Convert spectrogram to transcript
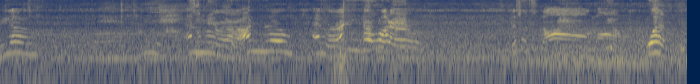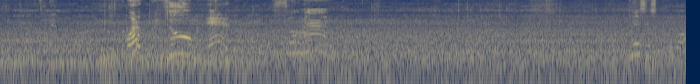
we go. And we're under, and we're underwater. This one's long, long. What? What? zoom in. Zoom in. This is cool.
